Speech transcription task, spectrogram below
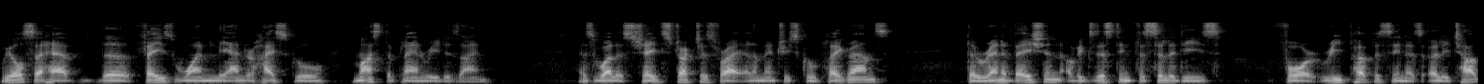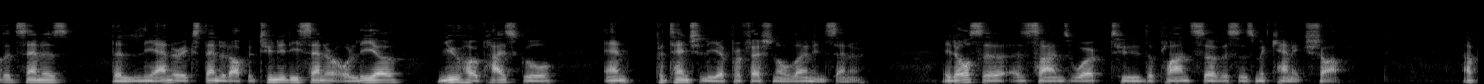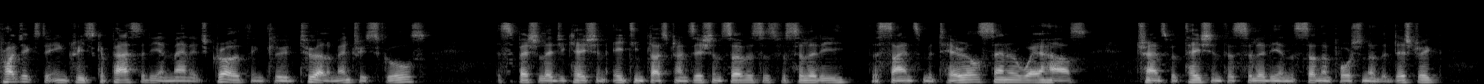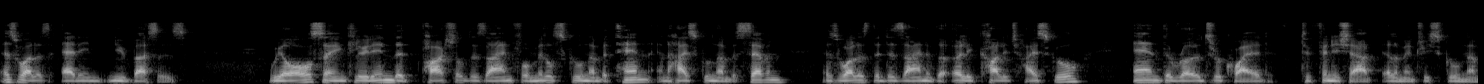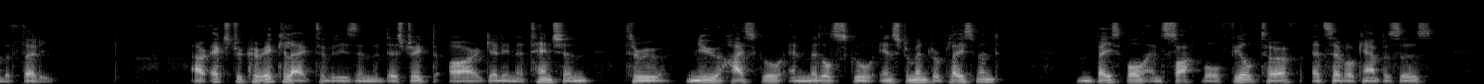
We also have the Phase 1 Leander High School Master Plan redesign, as well as shade structures for our elementary school playgrounds, the renovation of existing facilities for repurposing as early childhood centers, the Leander Extended Opportunity Center or LEO, New Hope High School, and potentially a professional learning center. It also assigns work to the plant services mechanic shop. Our projects to increase capacity and manage growth include two elementary schools, a special education 18 plus transition services facility, the science materials center warehouse, transportation facility in the southern portion of the district, as well as adding new buses. We'll also include in the partial design for middle school number 10 and high school number 7, as well as the design of the early college high school and the roads required to finish out elementary school number 30. Our extracurricular activities in the district are getting attention through new high school and middle school instrument replacement, baseball and softball field turf at several campuses,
